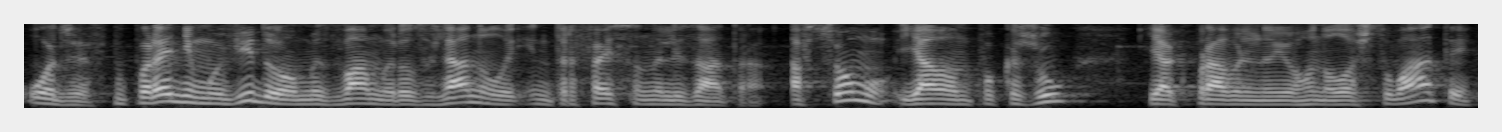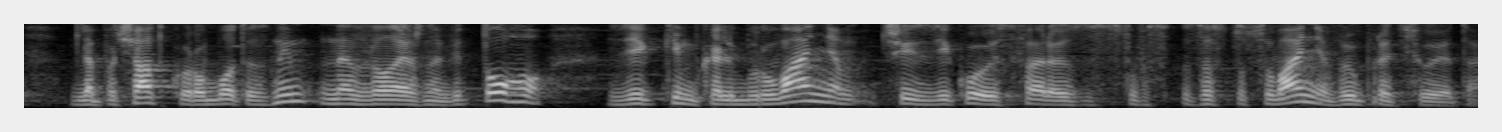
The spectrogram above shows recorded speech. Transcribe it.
Отже, в попередньому відео ми з вами розглянули інтерфейс аналізатора, а в цьому я вам покажу, як правильно його налаштувати для початку роботи з ним, незалежно від того, з яким калібруванням чи з якою сферою застосування ви працюєте.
